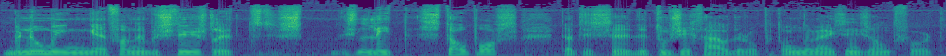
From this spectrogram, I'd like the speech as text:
Benoeming van een bestuurslid lid Stopos. Dat is de toezichthouder op het onderwijs in Zandvoort.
